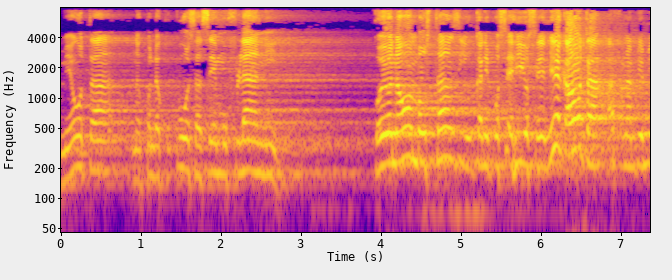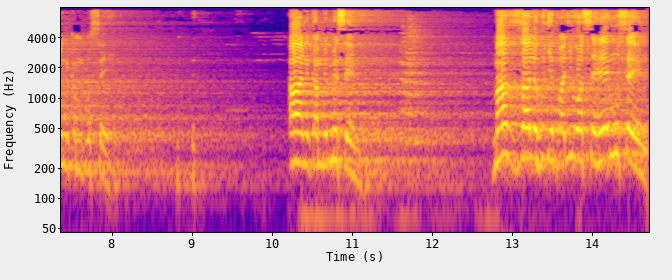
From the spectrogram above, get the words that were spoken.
Nimeota na kwenda kukosa sehemu fulani kwa hiyo naomba ustazi ukaniposee hiyo sehemu. Mimi kaota afa naambia mimi nikamposee ah nikamwambia mimi sehemu. Mazali hujapajua sehemu sehemu.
